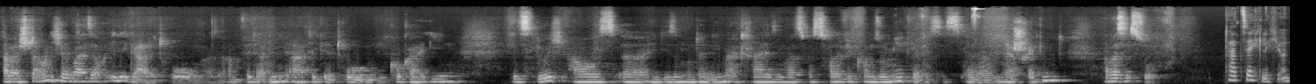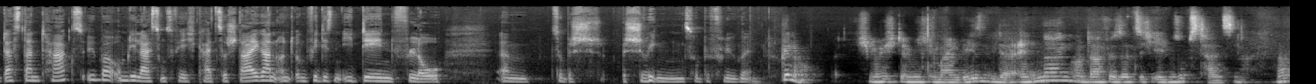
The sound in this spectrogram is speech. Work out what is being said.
aber erstaunlicherweise auch illegale Drogen, also amphetaminartige Drogen wie Kokain, ist durchaus äh, in diesen Unternehmerkreisen was, was häufig konsumiert wird. Das ist äh, erschreckend, aber es ist so. Tatsächlich. Und das dann tagsüber, um die Leistungsfähigkeit zu steigern und irgendwie diesen Ideenflow ähm, zu besch beschwingen, zu beflügeln. Genau ich möchte mich in meinem Wesen wieder ändern und dafür setze ich eben Substanzen ein. Ne?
